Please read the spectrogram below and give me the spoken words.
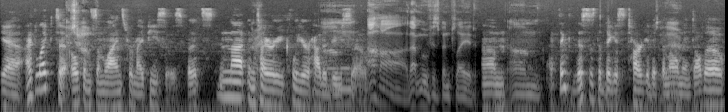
Yeah, I'd like to open some lines for my pieces, but it's not entirely clear how to do Um, so. Aha! That move has been played. Um, Um, I think this is the biggest target at the there. moment, although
